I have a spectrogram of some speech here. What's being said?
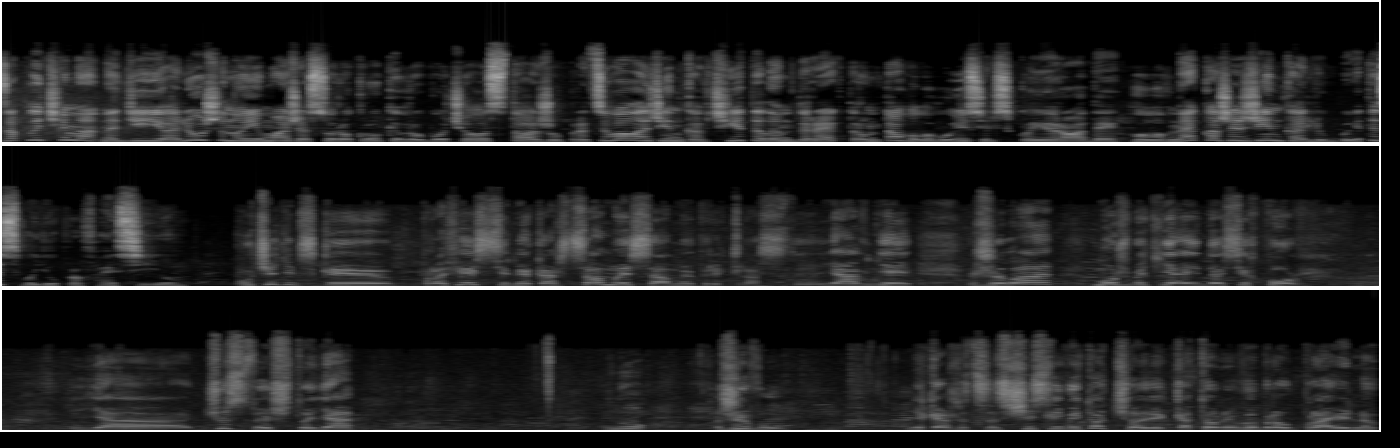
За плечима Надії Альошиної майже 40 років робочого стажу. Працювала жінка вчителем, директором та головою сільської ради. Головне, каже жінка, любити свою професію. Учительская профессия, мне кажется, самая-самая прекрасная. Я в ней жила, может быть, я и до сих пор, я чувствую, что я, ну, живу. Мне кажется, счастливый тот человек, который выбрал правильно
